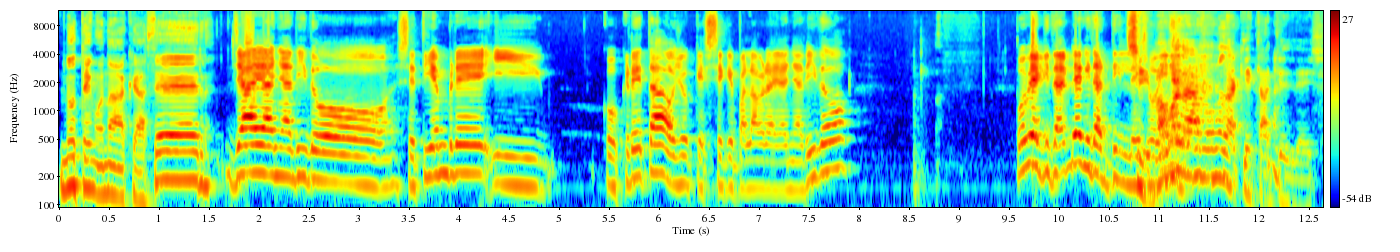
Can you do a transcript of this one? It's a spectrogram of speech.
No tengo nada que hacer. Ya he añadido septiembre y concreta, o yo que sé qué palabra he añadido. Pues voy a quitar, voy a quitar tildes Sí, hoy. vamos a, vamos a quitar tildes.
